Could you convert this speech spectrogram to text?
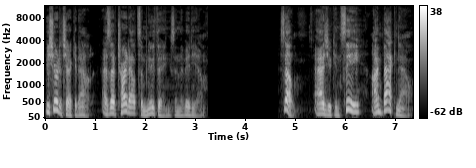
be sure to check it out, as I've tried out some new things in the video. So, as you can see, I'm back now,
